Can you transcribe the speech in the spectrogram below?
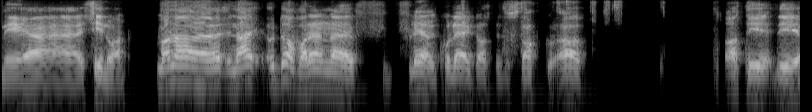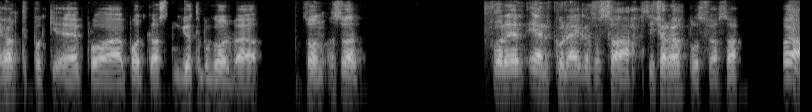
med eh, kinoen. Men eh, nei, og da var det en, eh, flere kollegaer som begynte å snakke om At de, de hørte på, k- på podkasten 'Gutter på gulvet' og sånn. Og så var det en, en kollega som sa, som ikke hadde hørt på oss før, sa å ja,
